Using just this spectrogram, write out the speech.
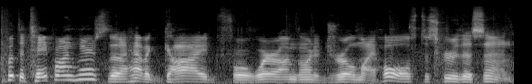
Put the tape on here so that I have a guide for where I'm going to drill my holes to screw this in.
